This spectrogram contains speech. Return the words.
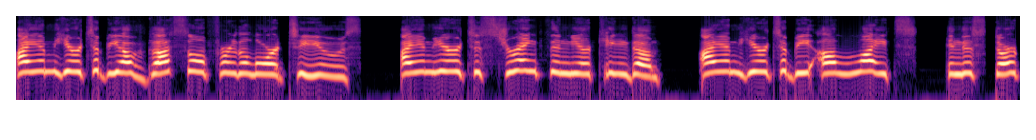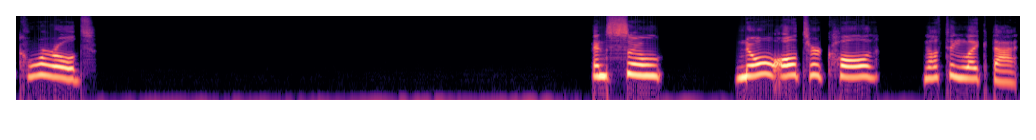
I am here to be a vessel for the Lord to use. I am here to strengthen your kingdom. I am here to be a light in this dark world. And so, no altar call, nothing like that.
